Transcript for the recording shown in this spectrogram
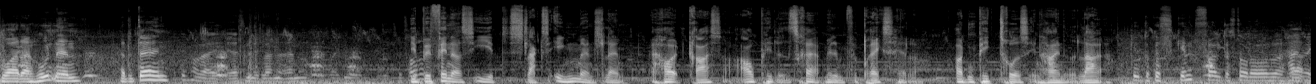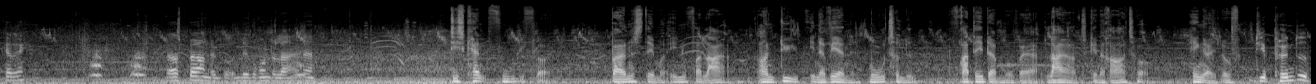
Hvor er der hund henne? Er det derinde? Det må være ja, sådan et eller andet andet. Vi du- befinder os i et slags ingenmandsland af højt græs og afpillede træer mellem fabrikshaller og den pigtråds indhegnede lejr. Du kan skimte folk, der står derovre ved hegnet, kan du ikke? Der er også børn, der går, løber rundt og leger der. Diskant fuglefløjt, børnestemmer inden for lejren og en dyb, enerverende motorlyd fra det, der må være lejrens generator, hænger i luften. De har pyntet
